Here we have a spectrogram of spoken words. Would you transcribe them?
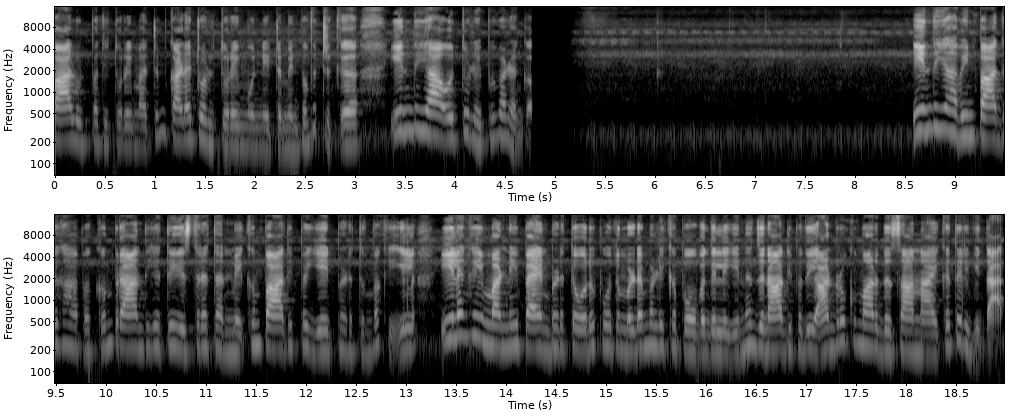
பால் உற்பத்தித்துறை மற்றும் கடற்றொழில்துறை முன்னேற்றம் என்பவற்றுக்கு இந்தியா ஒத்துழைப்பு வழங்கும். இந்தியாவின் பாதுகாப்புக்கும் பிராந்தியத்தை ஸ்திரத்தன்மைக்கும் பாதிப்பை ஏற்படுத்தும் வகையில் இலங்கை மண்ணை பயன்படுத்த ஒருபோதும் இடமளிக்கப் போவதில்லை என ஜனாதிபதி அன்ருகுமார் திசாநாயக்க தெரிவித்தார்.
